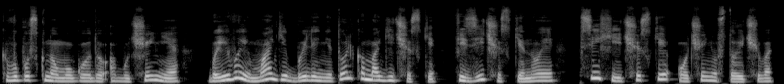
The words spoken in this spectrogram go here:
К выпускному году обучения боевые маги были не только магически, физически, но и психически очень устойчивы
